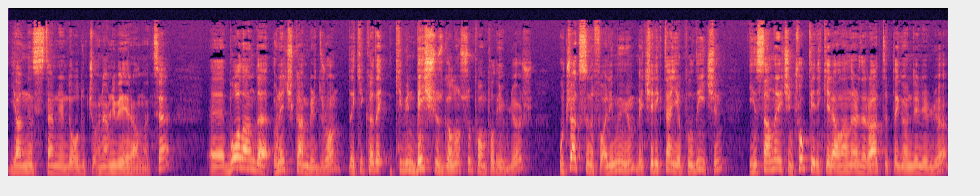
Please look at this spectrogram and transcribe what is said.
yangın sistemlerinde oldukça önemli bir yer almakta. E, bu alanda öne çıkan bir drone dakikada 2500 galon su pompalayabiliyor uçak sınıfı alüminyum ve çelikten yapıldığı için insanlar için çok tehlikeli alanlara da rahatlıkla gönderilebiliyor.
